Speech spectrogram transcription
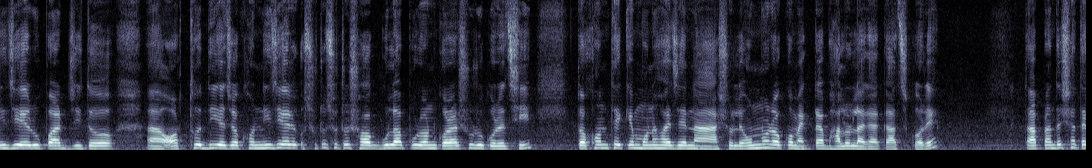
নিজের উপার্জিত অর্থ দিয়ে যখন নিজের ছোট ছোট শখগুলা পূরণ করা শুরু করেছি, তখন থেকে মনে হয় যে না, আসলে অন্যরকম একটা ভালো লাগা কাজ করে। তো আপনাদের সাথে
